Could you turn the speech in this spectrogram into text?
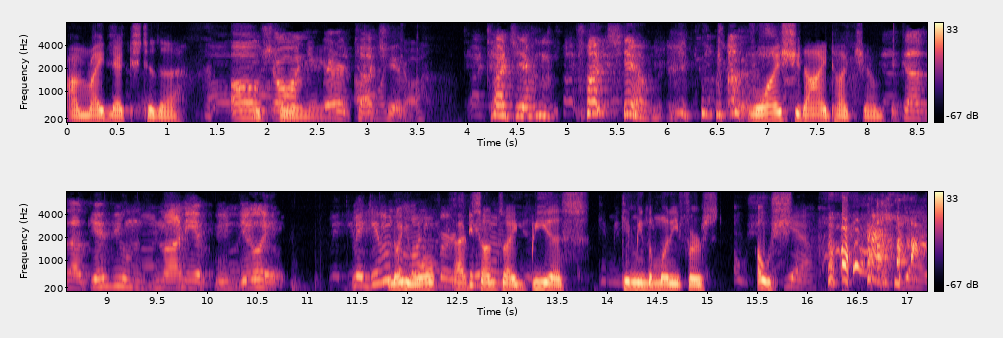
I'm right next to the. Oh, Shawn, you me. better Oh touch my him. God. Touch him. Touch him. Why should I touch him? because I'll give you money if you do it. Man, give him No, the you money won't. first. That Give sounds like BS. Give me the money first. Oh, oh sh. Yeah. He died.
